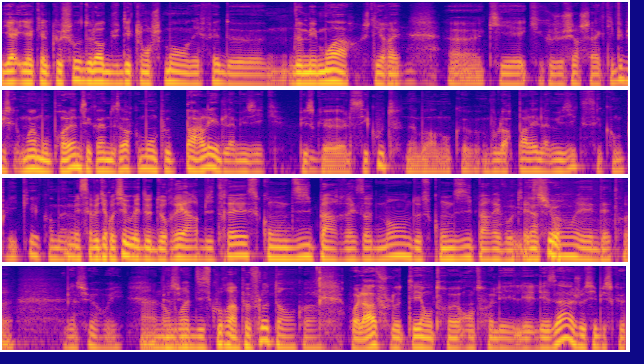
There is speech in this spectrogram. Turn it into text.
il y, a, quelque chose de l'ordre du déclenchement, en effet, de, mémoire, je dirais, euh, qui est, que je cherche à activer, puisque moi, mon problème, c'est quand même de savoir comment on peut parler de la musique puisqu'elle s'écoute d'abord. Donc euh, vouloir parler de la musique, c'est compliqué quand même. Mais ça veut dire aussi de, réarbitrer ce qu'on dit par raisonnement, de ce qu'on dit par évocation, et d'être... Euh, Bien sûr, oui. Un endroit de discours un peu flottant, quoi. Voilà, flotter entre, entre les, les, âges aussi, puisque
